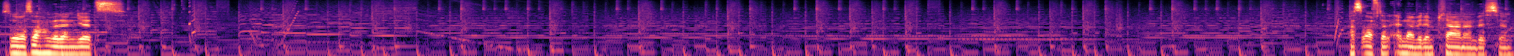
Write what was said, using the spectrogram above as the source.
So, was machen wir denn jetzt? Pass auf, dann ändern wir den Plan ein bisschen.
